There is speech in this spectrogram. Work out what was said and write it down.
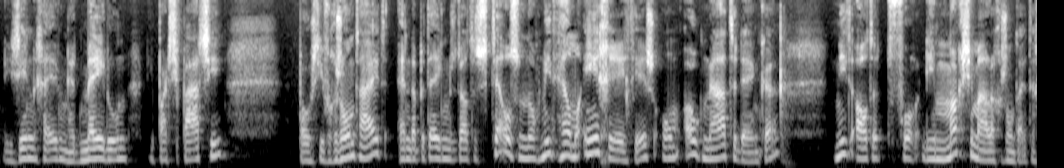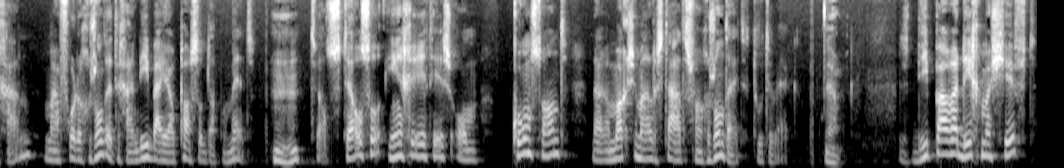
Die zingeving, het meedoen, die participatie, positieve gezondheid. En dat betekent dus dat het stelsel nog niet helemaal ingericht is om ook na te denken, niet altijd voor die maximale gezondheid te gaan, maar voor de gezondheid te gaan die bij jou past op dat moment. Terwijl het stelsel ingericht is om constant naar een maximale status van gezondheid toe te werken. Ja. Dus die paradigma shift,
